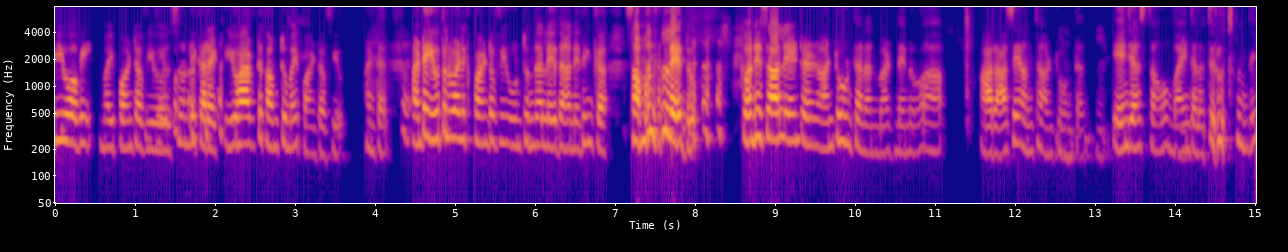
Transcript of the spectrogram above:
POV my point of view is only correct you have to come to my point of view అంటారు. అంటే యువతల వాళ్ళకి పాయింట్ ఆఫ్ వ్యూ ఉంటుందా లేదా అనేది ఇంకా సంబంధం లేదు. కొన్నిసార్లు ఏంటంటే అంటూ ఉంటాను అనమాట నేను. ఆ- ఆ రాసే అంతా అంటూ ఉంటాను. ఏం చేస్తాము మైండ్ అలా తిరుగుతుంది.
